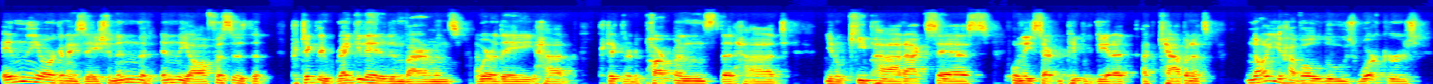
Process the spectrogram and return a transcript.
in the organization, in the in the offices that particularly regulated environments where they had particular departments that had you know keypad access, only certain people could get at, at cabinets. Now you have all those workers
